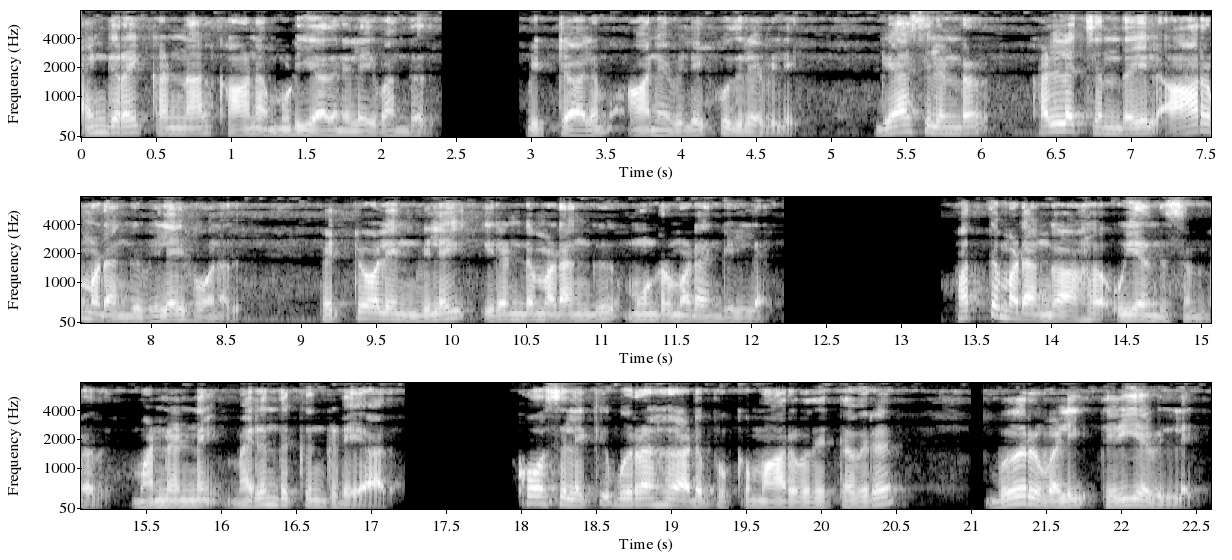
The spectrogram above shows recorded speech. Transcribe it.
அங்கரை கண்ணால் காண முடியாத நிலை வந்தது. விற்றாலும் ஆன விலை குதிரை விலை. கேஸ் சிலிண்டர் கள்ளச்சந்தையில் ஆறு மடங்கு விலை போனது. பெட்ரோலின் விலை இரண்டு மடங்கு மூன்று மடங்கு இல்லை. பத்து மடங்காக உயர்ந்து சென்றது. மண்ணெண்ணெய் மருந்துக்கும் கிடையாது. கோசிலைக்கு விறகு அடுப்புக்கு மாறுவதைத் தவிர வேறு வழி தெரியவில்லை.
